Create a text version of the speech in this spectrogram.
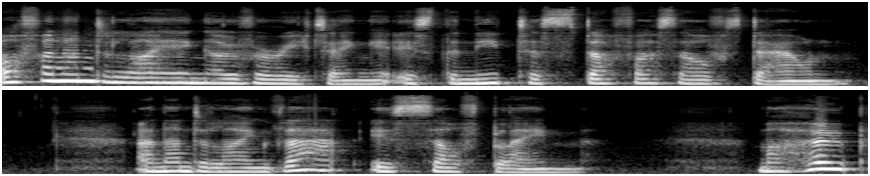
Often underlying overeating is the need to stuff ourselves down, and underlying that is self blame. My hope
